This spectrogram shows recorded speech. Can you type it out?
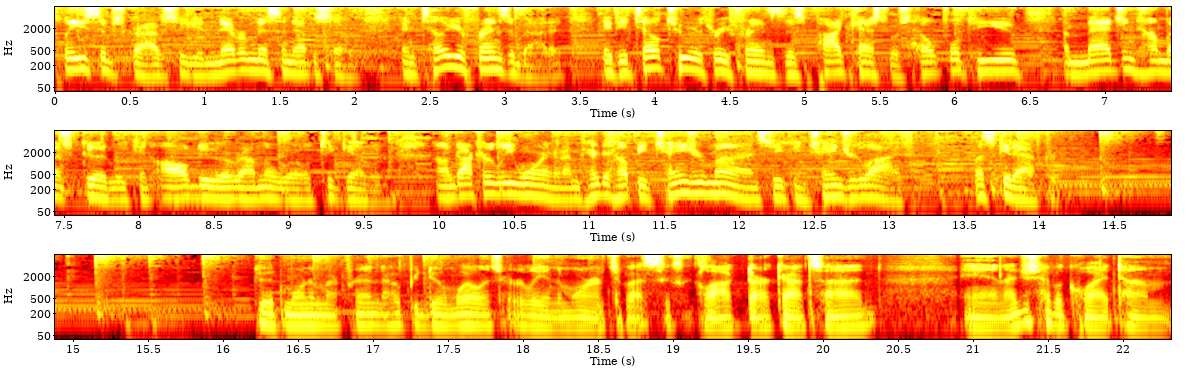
please subscribe so you never miss an episode and tell your friends about it. If you tell two or three friends this podcast was helpful to you, imagine how much good we can all do around the world together. I'm Dr. Lee Warren and I'm here to help you change your mind so you can change your life. Let's get after it. Good morning, my friend. I hope you're doing well. It's early in the morning. It's about six o'clock, dark outside. And I just have a quiet time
